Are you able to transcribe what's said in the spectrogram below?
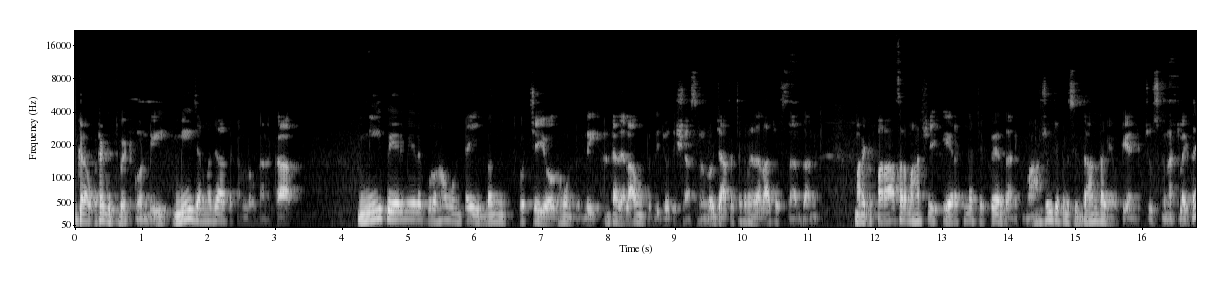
ఇక్కడ ఒకటే గుర్తుపెట్టుకోండి. మీ జన్మజాతకంలో కనుక మీ పేరు మీద గృహం ఉంటే ఇబ్బంది వచ్చే యోగం ఉంటుంది. అంటే అది ఎలా ఉంటుంది జ్యోతిష్ శాస్త్రంలో? జాతచక్రం ఎలా చూస్తారు దానికి? మనకి పరాశర మహర్షి ఏ రకంగా చెప్పారు దానికి? మహర్షులు చెప్పిన సిద్ధాంతం ఏమిటి అని చూసుకున్నట్లయితే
